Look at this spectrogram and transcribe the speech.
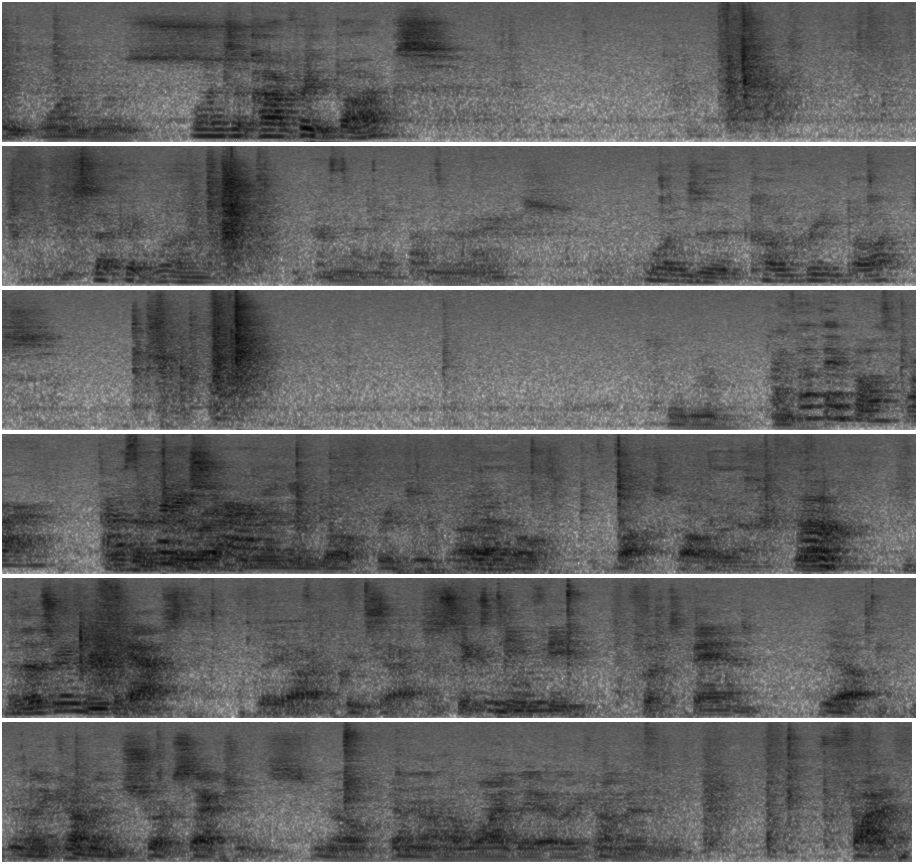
think one was. One's a concrete box. And the second one, I thought they both were. one's a concrete box. So they're. I thought they both were. I I was think pretty they're sure. recommending both bridges, Yeah. uh, both box They culverts. are. Oh, Are those precast, They are precast. sixteen feet foot span? Yeah, and they come in short sections, you know, depending on how wide they are, they come in five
